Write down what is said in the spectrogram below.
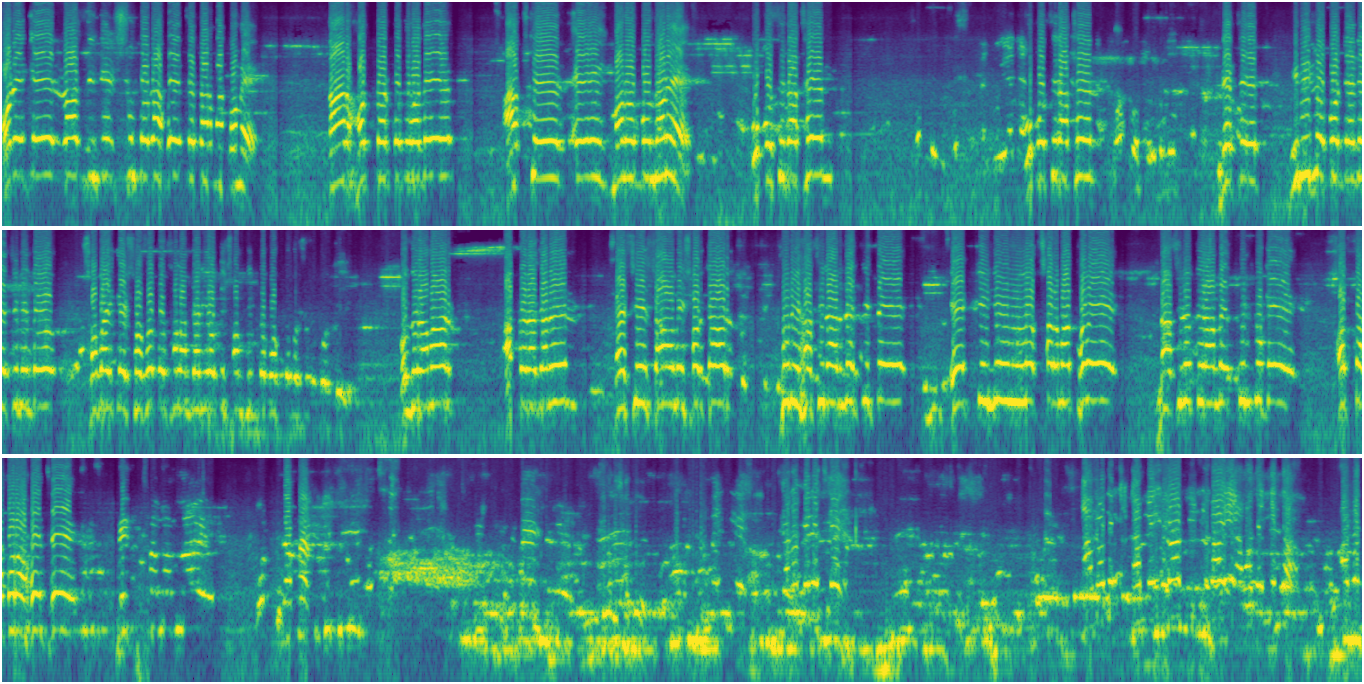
অনেকের রাজনীতির সূচনা হয়েছে তার মাধ্যমে। তার হত্যার প্রতিবাদে আজকের এই মানববন্ধনে উপস্থিত আছেন উপস্থিত আছেন বিভিন্ন পর্যায়ে নেতৃবৃন্দ। সবাইকে সশস্ত্র সালাম জানিয়ে অতি সংক্ষিপ্ত বক্তব্য শুরু করছি। বন্ধুরা আমার আপনারা জানেন ফ্যাসিস্ট আওয়ামী সরকার খুনি হাসিনার নেতৃত্বে একটি নীল নকশার মাধ্যমে নাসিরুদ্দিন আহমেদ পিন্টুকে হত্যা করা হয়েছে। মিথ্যা মামলায় যারা মেরেছে আমাদের আমাদের নেতা। আমার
